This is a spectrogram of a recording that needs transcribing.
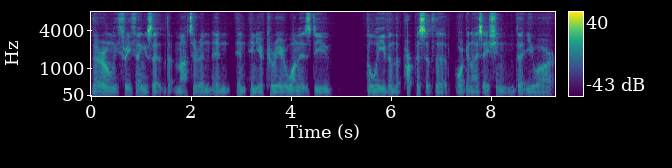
there are only three things that, that matter in, in, in, in your career. One is do you believe in the purpose of the organization that you are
